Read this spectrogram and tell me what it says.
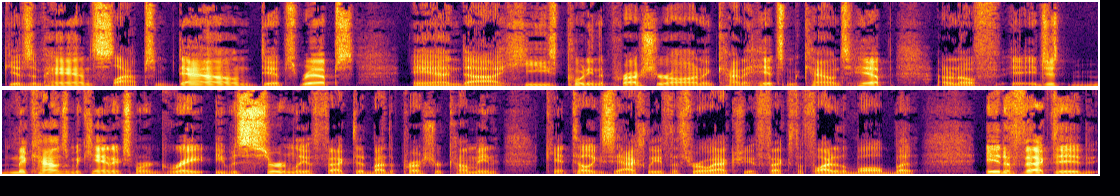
gives him hands, slaps him down, dips, rips and uh, he's putting the pressure on and kind of hits McCown's hip. I don't know if it just McCown's mechanics weren't great. He was certainly affected by the pressure coming. Can't tell exactly if the throw actually affects the flight of the ball, but it affected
